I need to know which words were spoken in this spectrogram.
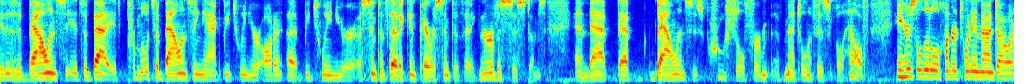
it is a balance. It's a ba- it promotes a balancing act between your auto, uh, between your uh, sympathetic and parasympathetic nervous systems, and that that balance is crucial for mental and physical health. And here's a little $129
